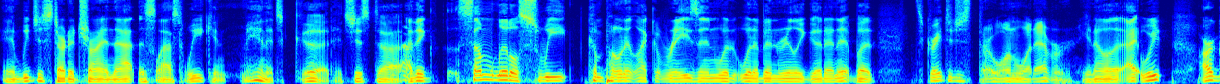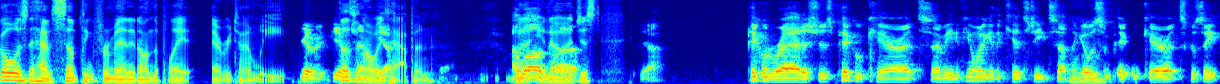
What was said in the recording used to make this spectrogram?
And we just started trying that this last week, and man, it's good. It's just uh, I think some little sweet component like a raisin would would have been really good in it, but it's great to just throw on whatever. You know, I, we our goal is to have something fermented on the plate every time we eat. Yeah, yeah doesn't always yeah. happen. But, I love, you know, uh, it just yeah pickled radishes, pickled carrots. I mean, if you want to get the kids to eat something, mm-hmm. go with mm-hmm. some pickled carrots because they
